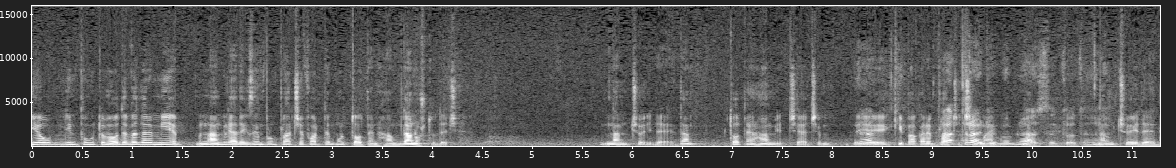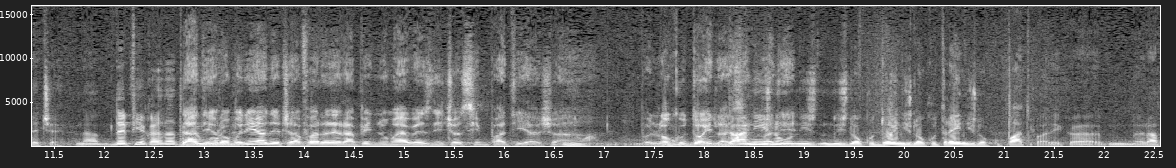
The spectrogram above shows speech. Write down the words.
Eu, din punctul meu de vedere, mie, în Anglia, de exemplu, îmi place foarte mult Tottenham, dar nu știu de ce. N-am nicio idee, dar Tottenham e ceea ce e echipa care îmi place cel Atrage mai pe Da. asta, Tottenham. N-am nicio idee de ce. Dar de fiecare dată Dar când din mă- România, deci afară de Rapid, nu mai aveți nicio simpatie așa? Nu am. Pe locul 2 la Da, simpatie. nici, nu, nici, nici locul 2, nici locul 3, nici locul 4, adică rap,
